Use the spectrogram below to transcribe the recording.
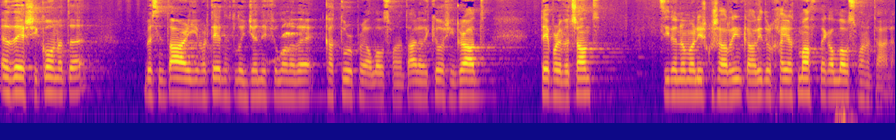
edhe e shikon atë, besimtari i vërtetë në këtë lloj gjendje fillon edhe ka turp prej Allahut subhanuhu teala dhe kjo është një gradë tepër e veçantë, cilën normalisht kush arrin ka arritur hajr të madh tek Allahu subhanuhu teala.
